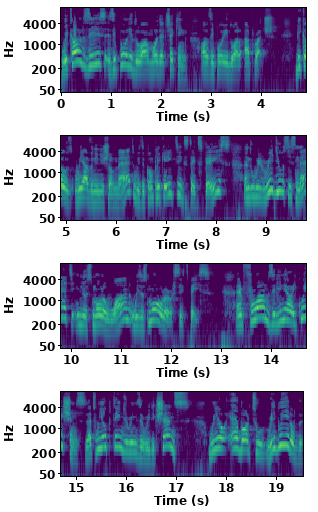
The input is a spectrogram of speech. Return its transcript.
we call this the polyhedral model checking or the polyhedral approach because we have an initial net with a complicated state space and we reduce this net in a smaller one with a smaller state space. And from the linear equations that we obtain during the reductions, we are able to rebuild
